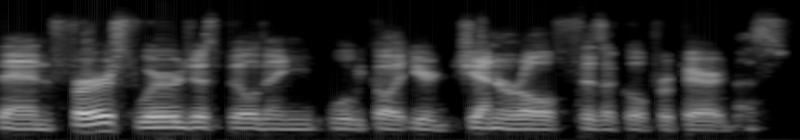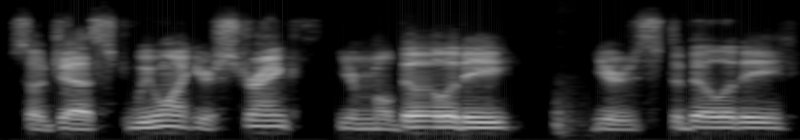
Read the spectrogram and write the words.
then first we're just building what we call it your general physical preparedness. So just we want your strength, your mobility, your stability,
